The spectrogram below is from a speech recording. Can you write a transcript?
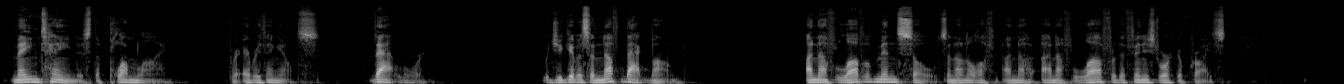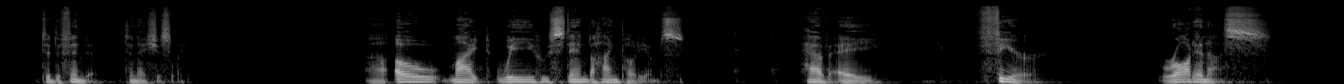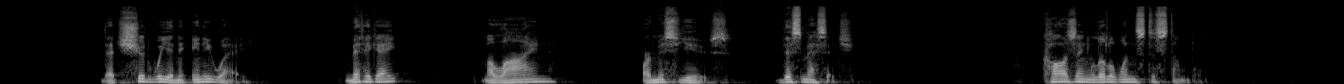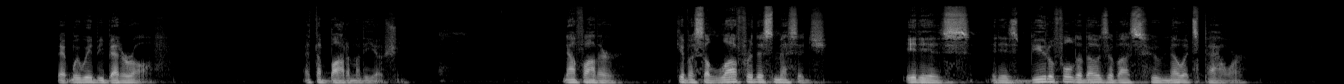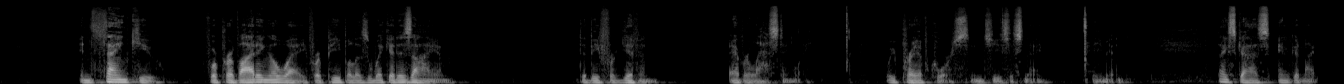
maintained as the plumb line for everything else. That, Lord, would you give us enough backbone, enough love of men's souls, and enough, enough, enough love for the finished work of Christ to defend it tenaciously? Uh, oh, might we who stand behind podiums have a fear wrought in us that should we in any way mitigate, malign, or misuse this message, causing little ones to stumble, that we would be better off at the bottom of the ocean. Now, Father, give us a love for this message. It is, it is beautiful to those of us who know its power. And thank you for providing a way for people as wicked as I am to be forgiven everlastingly. We pray, of course, in Jesus' name. Amen. Thanks, guys, and good night.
